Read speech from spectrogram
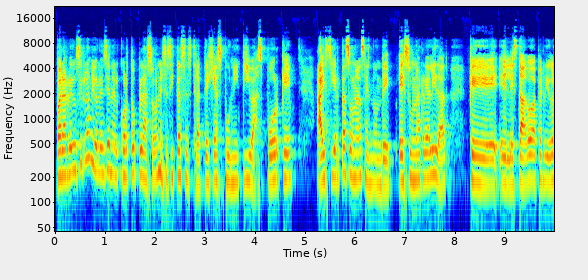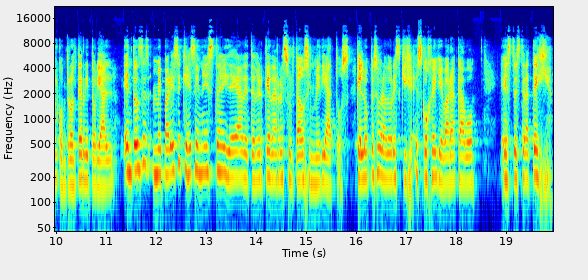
Para reducir la violencia en el corto plazo necesitas estrategias punitivas porque hay ciertas zonas en donde es una realidad que el Estado ha perdido el control territorial. Entonces, me parece que es en esta idea de tener que dar resultados inmediatos que López Obrador escoge llevar a cabo esta estrategia.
